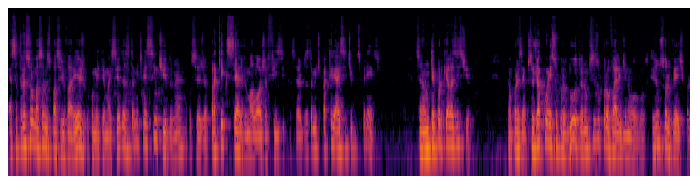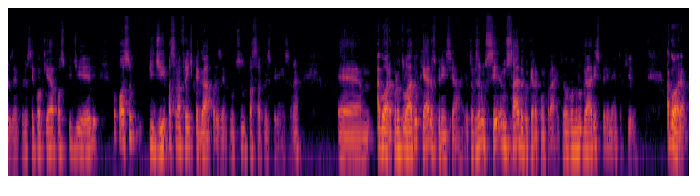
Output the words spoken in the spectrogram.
essa transformação do espaço de varejo que eu comentei mais cedo é exatamente nesse sentido, né? Ou seja, para que, serve uma loja física? Serve exatamente para criar esse tipo de experiência. Senão não tem por que ela existir. Então, por exemplo, se eu já conheço o produto, eu não preciso provar ele de novo. Se seja um sorvete, por exemplo, eu já sei qual é, eu posso pedir ele, ou posso pedir, passar na frente e pegar, por exemplo. Não preciso passar pela experiência, né? É, agora, por outro lado, eu quero experienciar. Eu talvez eu não, sei, eu não saiba que eu quero comprar, então eu vou no lugar e experimento aquilo. Agora,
